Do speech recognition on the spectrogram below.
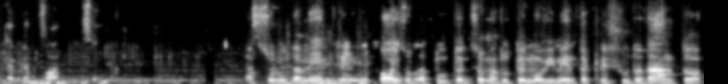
che abbiamo fatto. Assolutamente, e poi soprattutto insomma tutto il movimento è cresciuto tanto,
